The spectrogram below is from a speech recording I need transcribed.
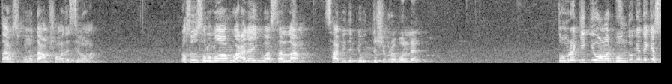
তার কোনো দাম সমাজে ছিল না। রসুল সাল আলাইহি আসাল্লাম সাহাবিদেরকে উদ্দেশ্য করে বললেন, তোমরা কি কেউ আমার বন্ধুকে দেখেছ?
